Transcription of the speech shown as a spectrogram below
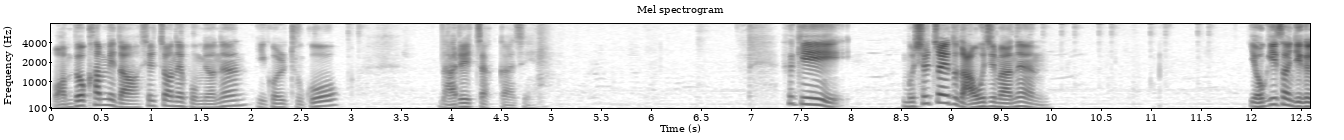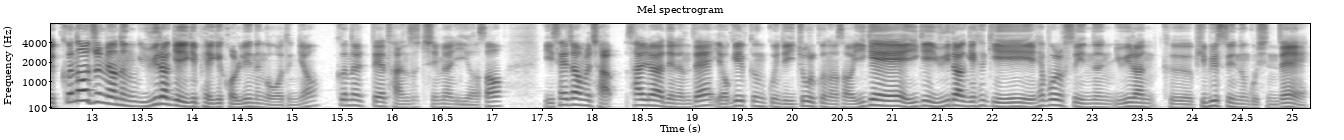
완벽합니다. 실전에 보면은 이걸 두고 날일자까지 흑이 뭐 실전에도 나오지만은 여기서 이걸 끊어주면은 유일하게 이게 100이 걸리는 거거든요. 끊을 때 단수 치면 이어서 이 세 점을 잡 살려야 되는데 여길 끊고 이제 이쪽을 끊어서 이게 이게 유일하게 흑이 해볼 수 있는 유일한 그 비빌 수 있는 곳인데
